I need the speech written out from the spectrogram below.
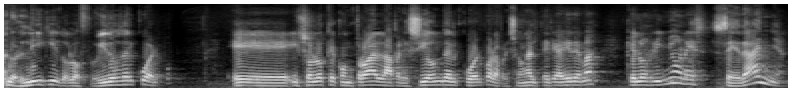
los líquidos, los fluidos del cuerpo, eh, y son los que controlan la presión del cuerpo, la presión arterial y demás, que los riñones se dañan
